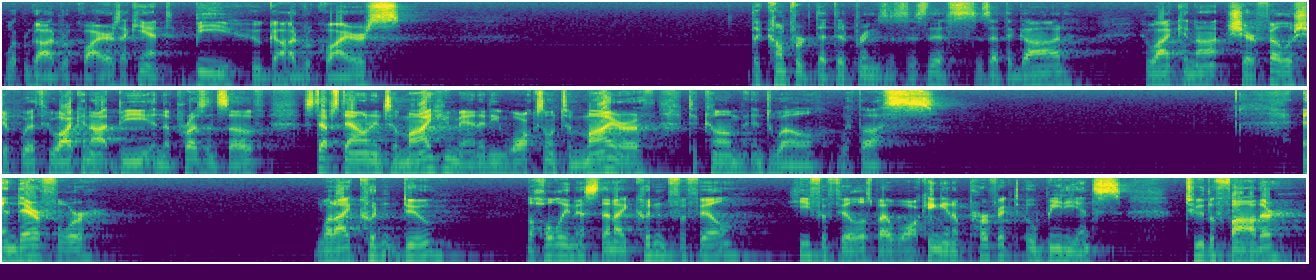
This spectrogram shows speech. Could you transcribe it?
what God requires. I can't be who God requires the comfort that that brings us is this is that the God who I cannot share fellowship with, who I cannot be in the presence of, steps down into my humanity, walks onto my earth to come and dwell with us. And therefore, what I couldn't do, the holiness that I couldn't fulfill, he fulfills by walking in a perfect obedience to the Father.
